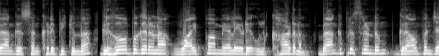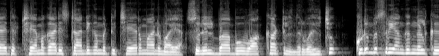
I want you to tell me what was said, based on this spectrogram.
ബാങ്ക് സംഘടിപ്പിക്കുന്ന ഗൃഹോപകരണ വായ്പാ മേളയുടെ ഉദ്ഘാടനം ബാങ്ക് പ്രസിഡന്റും ഗ്രാമപഞ്ചായത്ത് ക്ഷേമകാര്യ സ്റ്റാൻഡിംഗ് കമ്മിറ്റി ചെയർമാനുമായ സുനിൽ ബാബു വാക്കാട്ടിൽ നിർവഹിച്ചു. കുടുംബശ്രീ അംഗങ്ങൾക്ക്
